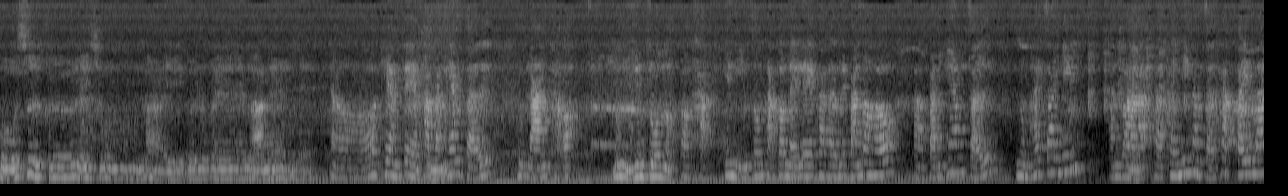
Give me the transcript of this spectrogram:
ยวิชาจึงอยากจะกระสนดาวโลกเป็นการคุณสูงจุดใดก็ยิงก็ใส่อ่อนซื้อกันสว่างอ่านให้ก็อ่อนแถวยอดจิตที่บอกว่าสุดสั้นมาเยาตีเลยมีเสียงกระหักขึ้นซื้อจึงตัดกาชาอย่าปล่อยปันให้มันมันหายกูซื้อคือเลยช่วงลายเออลูกแลลาแน่อ๋อแคมแต่ค่ะปันแห้งเจอลูกหลานค่ะอ๋อมันมียิ่งจนเนาะอ๋อค่ะยินดีตรงค่ะก็ในแลค่ะเธอในปันน้องเขาอ่าปันแห้งเจอหนุ่มให้ใจยิ้มอันว่าอ่าเคยมีน้ำเจอหักไปมา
